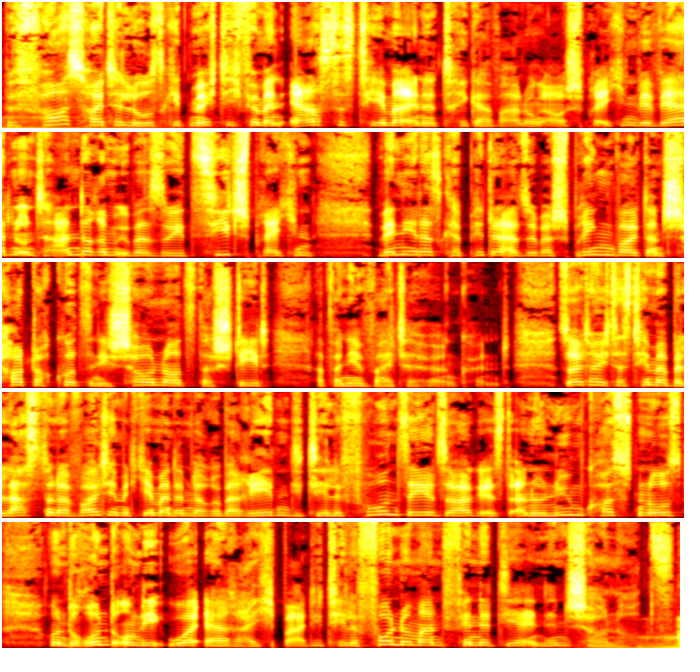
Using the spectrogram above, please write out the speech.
Bevor es heute losgeht, möchte ich für mein erstes Thema eine Triggerwarnung aussprechen. Wir werden unter anderem über Suizid sprechen. Wenn ihr das Kapitel also überspringen wollt, dann schaut doch kurz in die Show Notes, da steht, ab wann ihr weiterhören könnt. Sollte euch das Thema belasten oder wollt ihr mit jemandem darüber reden, die Telefonseelsorge ist anonym, kostenlos und rund um die Uhr erreichbar. Die Telefonnummern findet ihr in den Show Notes.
